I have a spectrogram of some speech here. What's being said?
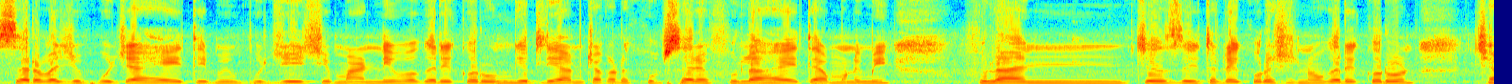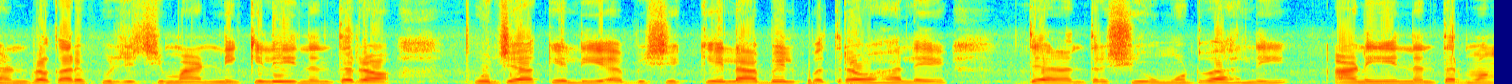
सर्व जी पूजा आहे ती मी पूजेची मांडणी वगैरे करून घेतली. आमच्याकडे खूप सारे फुलं आहे त्यामुळे मी फुलांचंच इथं डेकोरेशन वगैरे करून छान प्रकारे पूजेची मांडणी केली. नंतर पूजा केली अभिषेक केला बेलपत्र वाहले त्यानंतर शिवमूठ वाहली आणि नंतर मग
